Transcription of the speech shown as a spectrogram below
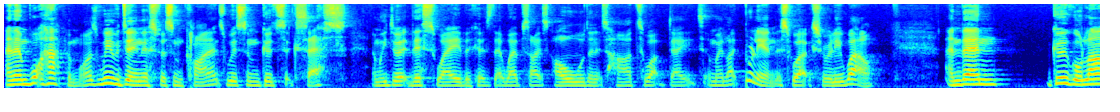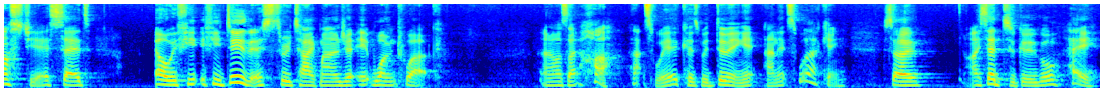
And then what happened was we were doing this for some clients with some good success. And we do it this way because their website's old and it's hard to update. And we're like, brilliant, this works really well. And then Google last year said, oh, if you, if you do this through Tag Manager, it won't work. And I was like, huh, that's weird because we're doing it and it's working. So I said to Google, hey,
